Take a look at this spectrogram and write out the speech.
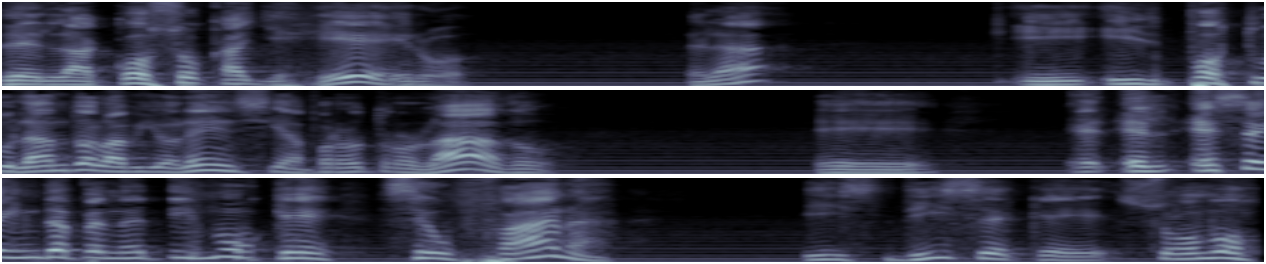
del acoso callejero, ¿verdad? Y, postulando la violencia por otro lado. Eh, ese independentismo que se ufana y dice que somos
